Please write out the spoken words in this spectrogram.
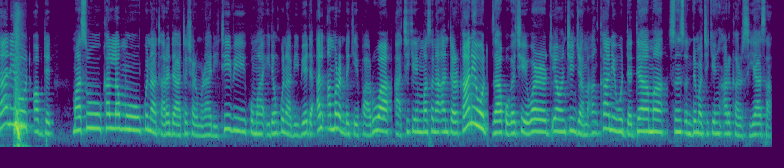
kannywood update. Masu kallon mu kuna tare da tashar Muradi TV kuma idan kuna bibiye da al'amuran da ke faruwa a cikin masana'antar Kannywood za ku ga cewar yawancin jami'an Kannywood da dama sun tsunduma cikin harkar siyasa.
